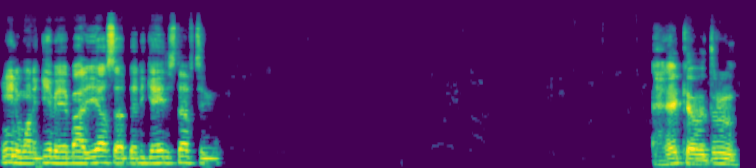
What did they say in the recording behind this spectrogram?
He didn't want to give everybody else up that he gave his stuff to. Head coming through.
